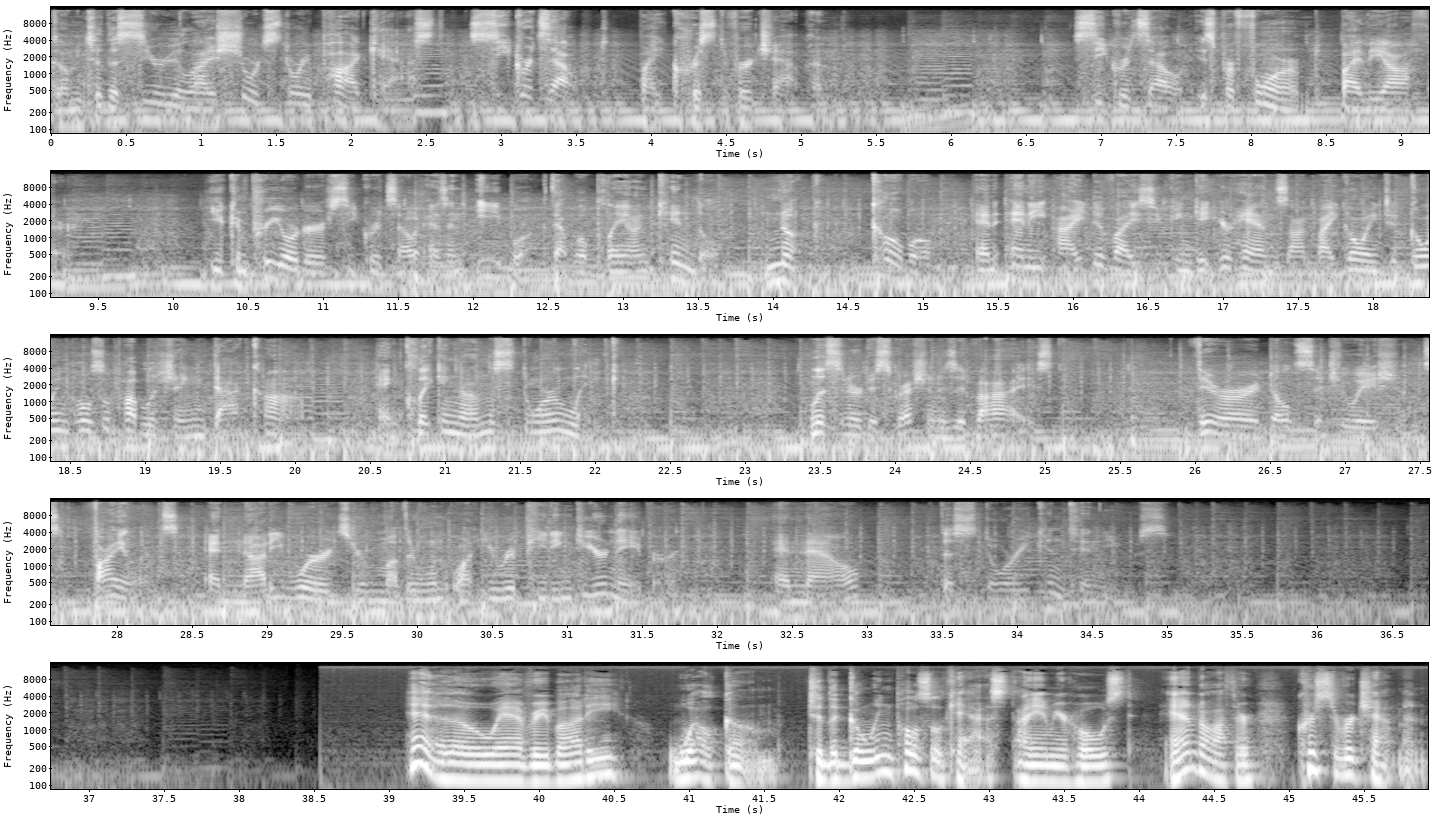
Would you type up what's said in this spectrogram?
Welcome to the serialized short story podcast, Secrets Out by Christopher Chapman. Secrets Out is performed by the author. You can pre order Secrets Out as an ebook that will play on Kindle, Nook, Kobo, and any iDevice you can get your hands on by going to goingpostalpublishing.com and clicking on the store link. Listener discretion is advised. There are adult situations, violence, and naughty words your mother wouldn't want you repeating to your neighbor. And now, the story continues. Hello, everybody. Welcome to the Going Postal Cast. I am your host and author, Christopher Chapman.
